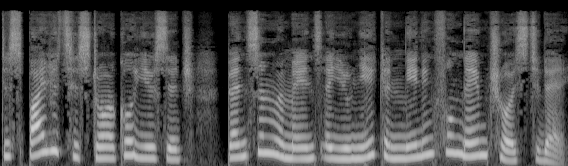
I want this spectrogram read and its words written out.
Despite its historical usage, Benson remains a unique and meaningful name choice today.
